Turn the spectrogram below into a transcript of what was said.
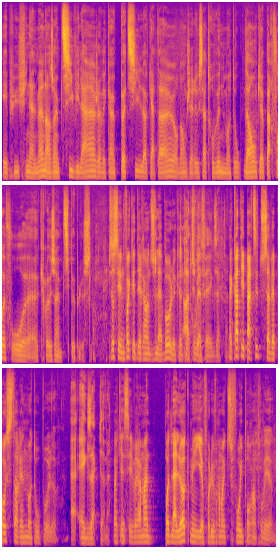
Et puis, finalement, dans un petit village avec un petit locataire, donc j'ai réussi à trouver une moto. Donc, euh, parfois, il faut euh, creuser un petit peu plus. Là. Puis ça, c'est une fois que tu étais rendu là-bas là, que tu Ah, tout à fait, exactement. Fait que quand tu es parti, tu savais pas si tu aurais une moto ou pas. Là. Ah, exactement. OK, c'est vraiment pas de la loc, mais il a fallu vraiment que tu fouilles pour en trouver une.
